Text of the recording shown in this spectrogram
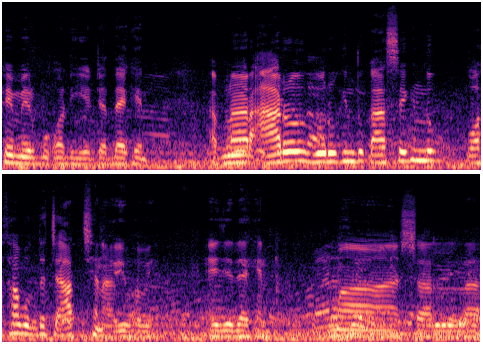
ফেমের বডি এটা দেখেন। আপনার আরও গরু কিন্তু কাছে কিন্তু কথা বলতে চাচ্ছে না ওইভাবে। এই যে দেখেন মাশাল্লাহ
